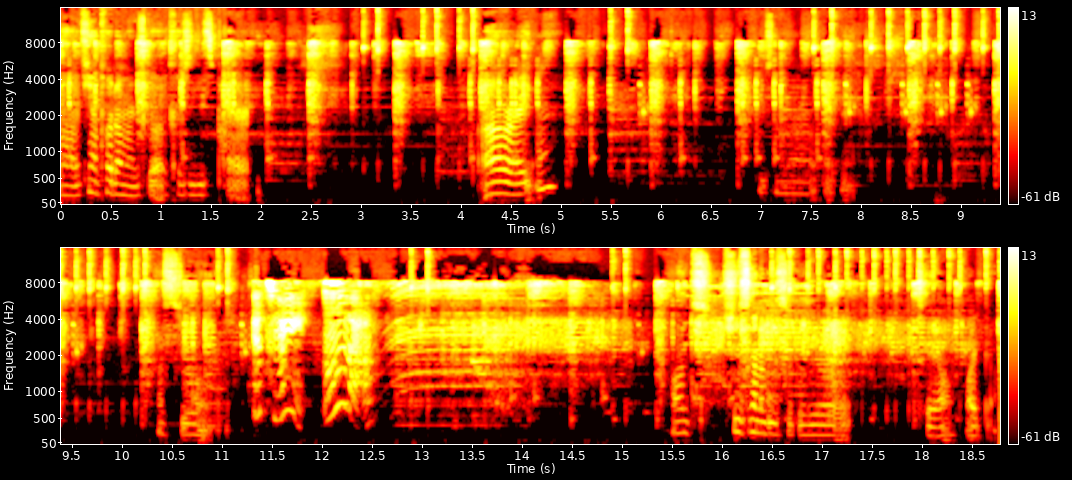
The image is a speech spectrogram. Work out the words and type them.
Oh, I can't put him in good because he's a pirate. Alright. Okay. Let's do It's me, Oona. Once she's gonna be superhero tail like that.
